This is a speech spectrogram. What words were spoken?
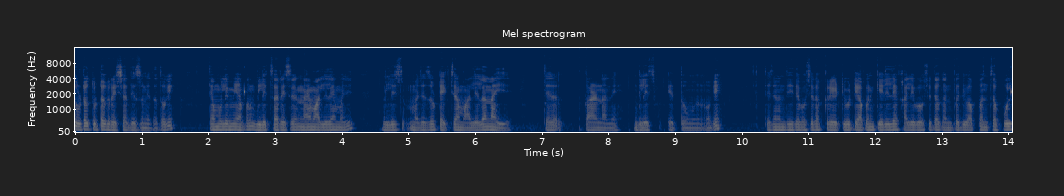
तुटक तुटक रेषा दिसून येतात ओके त्यामुळे मी आपण ग्लिचचा रेसर नाही मारलेला आहे म्हणजे ग्लिच म्हणजे जो टेक्चर मारलेला नाही आहे त्या कारणाने ग्लिच येतो म्हणून ओके त्याच्यानंतर इथे बघू शकता क्रिएटिव्हिटी आपण केलेली आहे. खाली बघू शकता गणपती बाप्पांचा फुल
